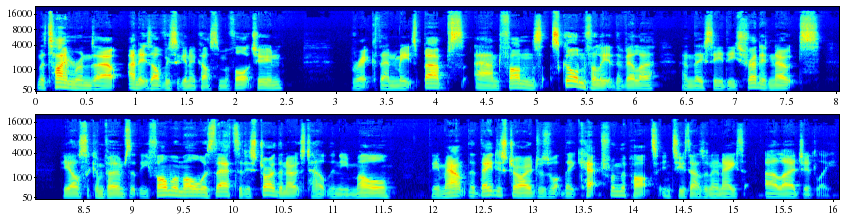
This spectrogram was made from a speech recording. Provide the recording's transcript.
The time runs out, and it's obviously going to cost them a fortune. Rik then meets Babs and Fons scornfully at the villa, and they see the shredded notes. He also confirms that the former mole was there to destroy the notes to help the new mole. The amount that they destroyed was what they kept from the pot in 2008, allegedly.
